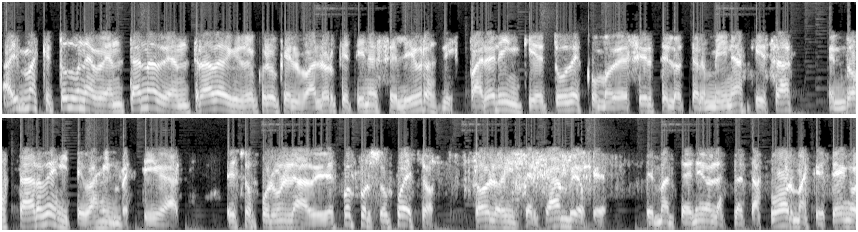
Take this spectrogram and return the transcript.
hay más que todo una ventana de entrada y yo creo que el valor que tiene ese libro es disparar inquietudes, como decirte, lo terminas quizás en dos tardes y te vas a investigar. Eso por un lado. Y después, por supuesto, todos los intercambios que he mantenido en las plataformas que tengo,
